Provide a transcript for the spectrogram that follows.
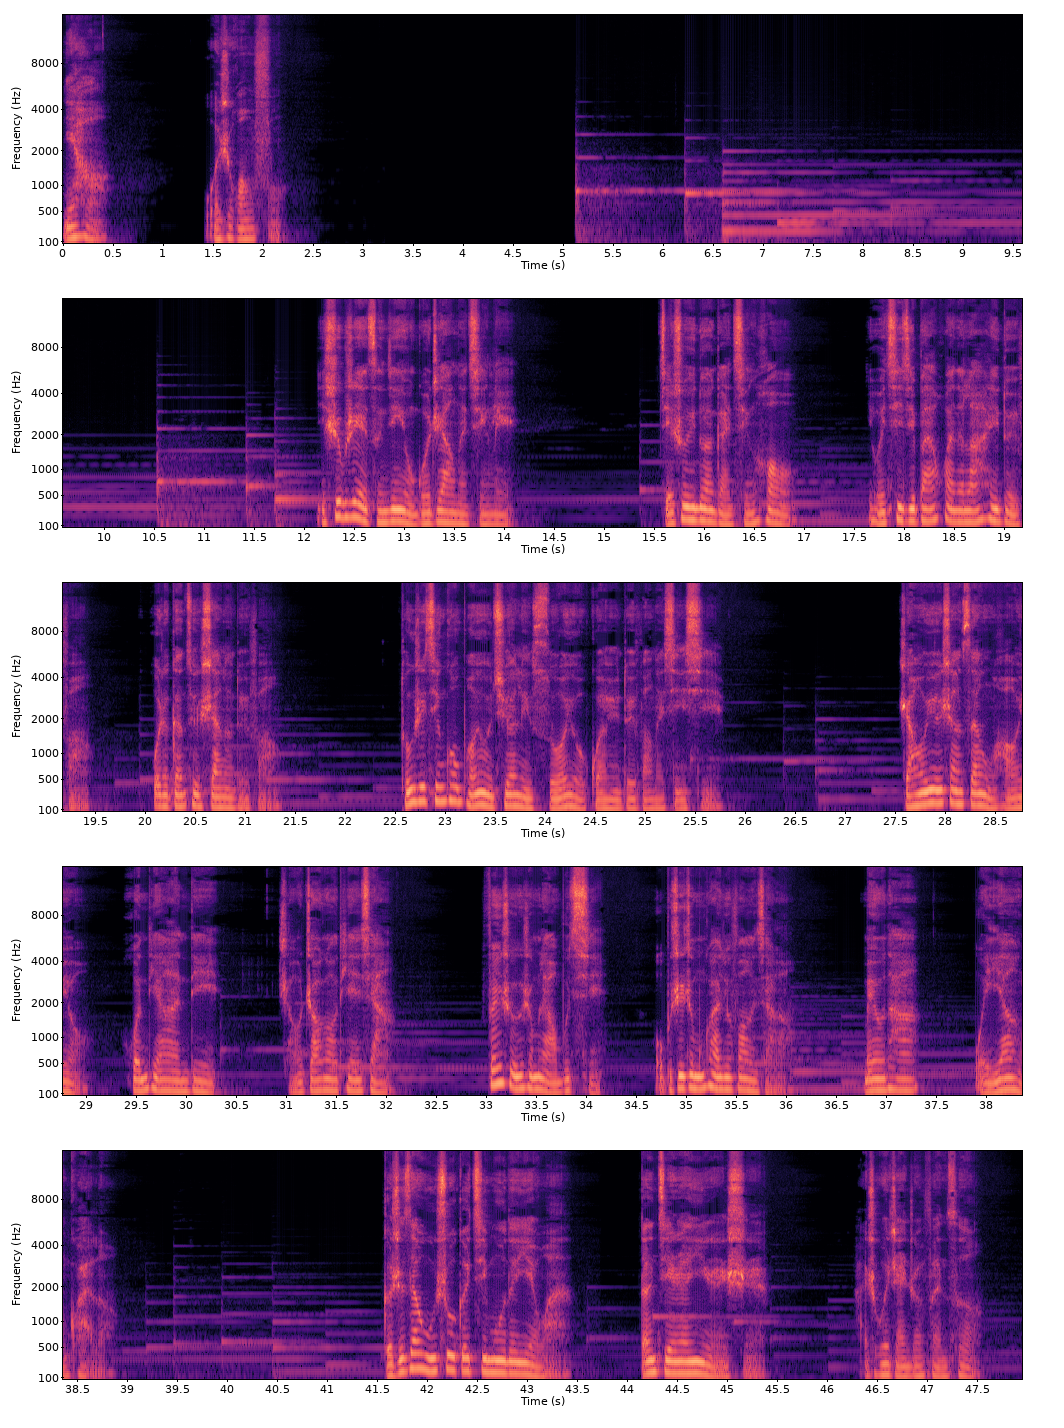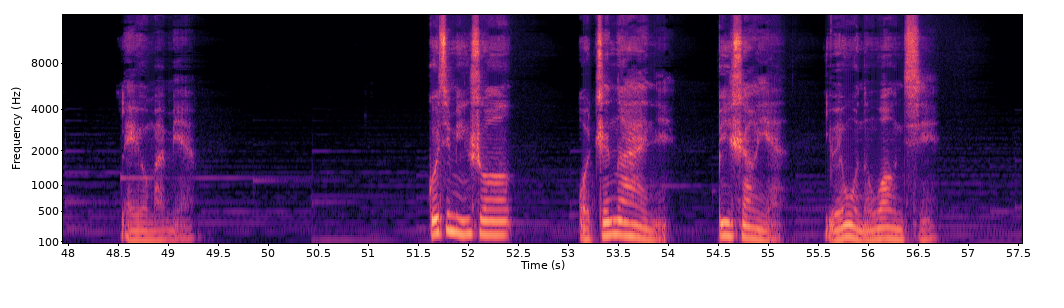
你好，我是黄甫。你是不是也曾经有过这样的经历？结束一段感情后，你会气急败坏的拉黑对方，或者干脆删了对方，同时清空朋友圈里所有关于对方的信息，然后约上三五好友，昏天暗地。然后昭告天下，分手有什么了不起？我不是这么快就放下了，没有他，我一样很快乐。可是，在无数个寂寞的夜晚，当孑然一人时，还是会辗转反侧，泪流满面。郭敬明说：“我真的爱你，闭上眼，以为我能忘记，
